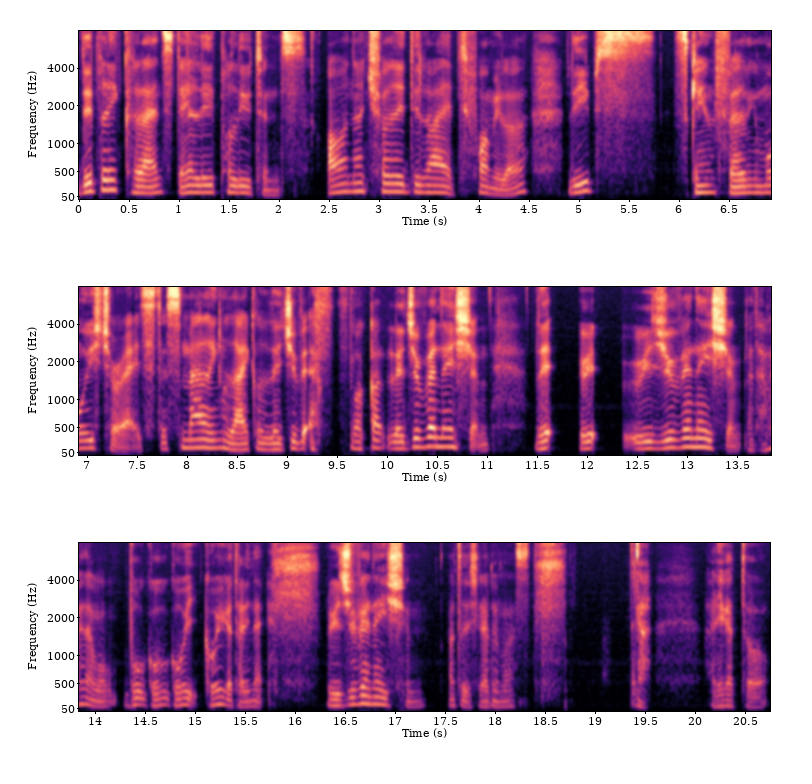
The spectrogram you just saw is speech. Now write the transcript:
deeply cleanse daily pollutants all naturally derived formula leaves skin feeling moisturized smelling like rejuve わかん rejuvenation レ rejuvenation あダメだもう語語彙語彙が足りない rejuvenation 後で調べますあ ありがと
